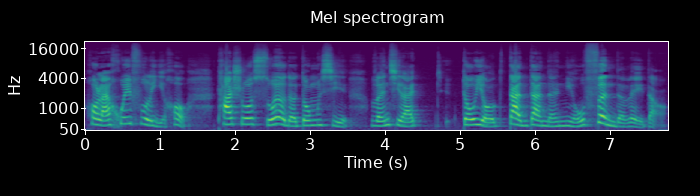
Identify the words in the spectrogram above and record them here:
后来恢复了以后，他说所有的东西闻起来都有淡淡的牛粪的味道。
